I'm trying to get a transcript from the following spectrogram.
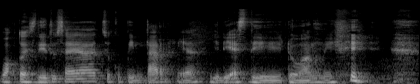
waktu SD itu saya cukup pintar ya. Jadi SD doang nih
